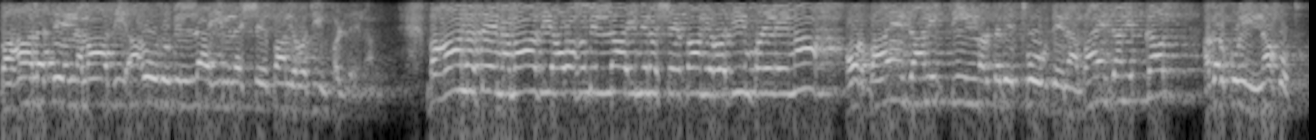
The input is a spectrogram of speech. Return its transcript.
بحالت نمازی اعوذ باللہ من الشیطان الرجیم پڑھ لینا۔ بحالت نمازی اعوذ باللہ من الشیطان الرجیم پڑھ لینا اور بائیں جانب تین مرتبے تھوک دینا۔ بائیں جانب کب؟ اگر کوئی نہ ہو تو۔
